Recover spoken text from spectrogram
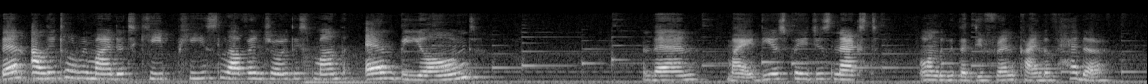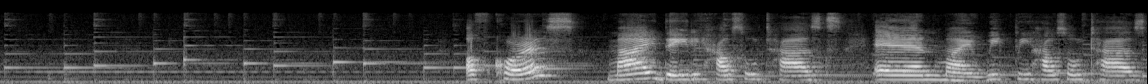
then a little reminder to keep peace, love, and joy this month and beyond. And then my ideas page is next, only with a different kind of header. Of course, my daily household tasks and my weekly household task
